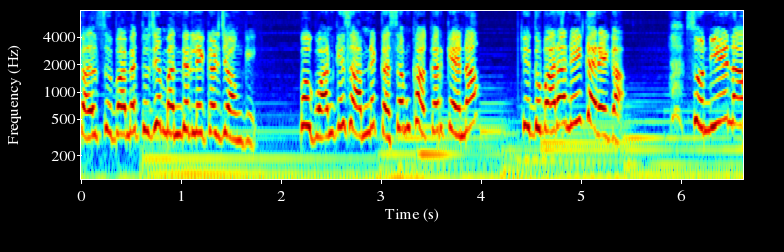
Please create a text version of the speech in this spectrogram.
कल सुबह मैं तुझे मंदिर लेकर जाऊँगी। भगवान के सामने कसम खाकर कहना कि दोबारा नहीं करेगा। सुनिए ना।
